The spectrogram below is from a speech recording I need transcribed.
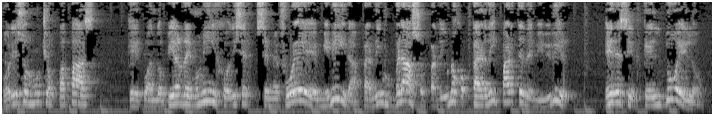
Por eso muchos papás que cuando pierden un hijo dicen, se me fue mi vida, perdí un brazo, perdí un ojo, perdí parte de mi vivir. Es decir, que el duelo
